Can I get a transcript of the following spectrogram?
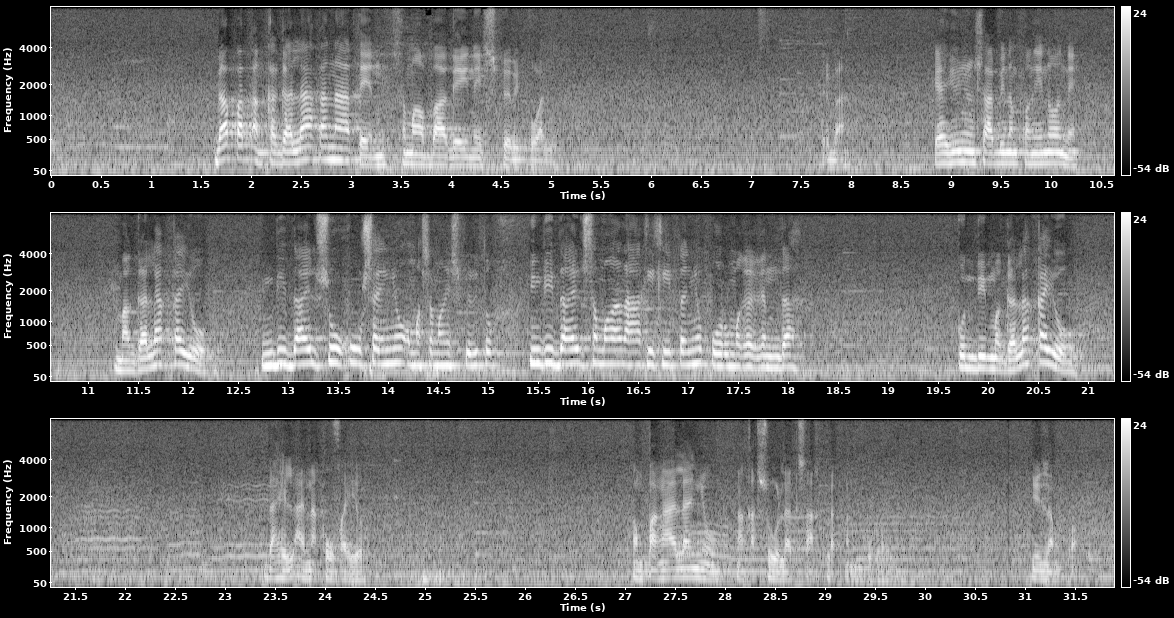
Dapat ang kagalakan natin sa mga bagay na spiritual. Diba? Kaya yun yung sabi ng Panginoon eh. Magalak kayo hindi dahil suko sa inyo ang masamang espiritu. Hindi dahil sa mga nakikita nyo, puro magaganda. Kundi magalak kayo dahil anak ko kayo. Ang pangalan nyo nakasulat sa aklat ng buhay. Yun lang po.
